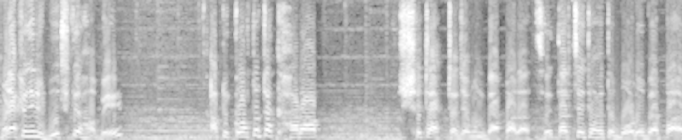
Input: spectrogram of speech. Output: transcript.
মানে একটা জিনিস বুঝতে হবে, আপনি কতটা খারাপ সেটা একটা যেমন ব্যাপার আছে, তার চাইতে হয়তো বড় ব্যাপার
